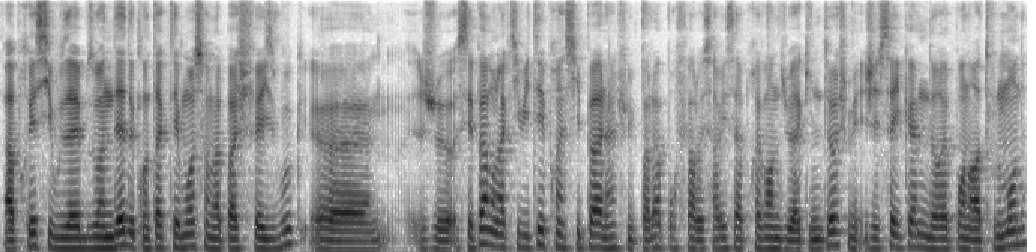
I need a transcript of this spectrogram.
après, si vous avez besoin d'aide, contactez-moi sur ma page Facebook. Euh, je, c'est pas mon activité principale, hein, je suis pas là pour faire le service après-vente du Hackintosh, mais j'essaye quand même de répondre à tout le monde.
